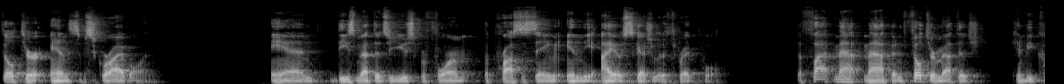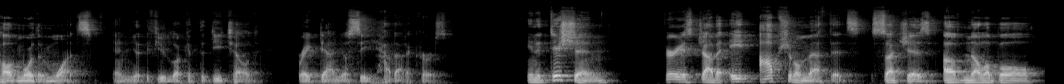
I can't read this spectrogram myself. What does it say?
filter, and subscribe on. And these methods are used to perform the processing in the IO scheduler thread pool. The flat map, map, and filter methods can be called more than once. And if you look at the detailed breakdown, you'll see how that occurs. In addition, various Java 8 optional methods, such as of nullable,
